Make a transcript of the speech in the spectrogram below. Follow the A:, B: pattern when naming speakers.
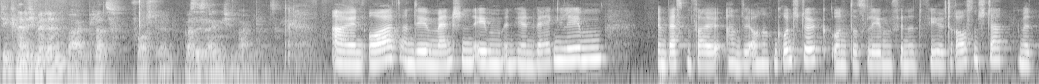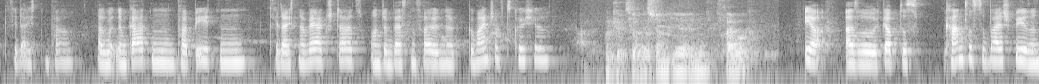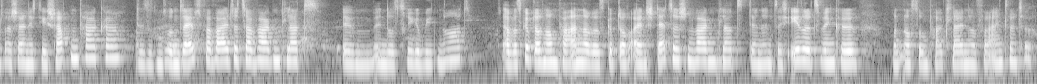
A: Wie kann ich mir denn einen Wagenplatz vorstellen? Was ist eigentlich ein Wagenplatz?
B: Ein Ort, an dem Menschen eben in ihren Wägen leben. Im besten Fall haben sie auch noch ein Grundstück und das Leben findet viel draußen statt, mit vielleicht ein paar, also mit einem Garten, ein paar Beeten, vielleicht einer Werkstatt und im besten Fall eine Gemeinschaftsküche.
A: Und gibt es sowas schon hier in Freiburg?
B: Ja, also ich glaube, das bekannteste Beispiel sind wahrscheinlich die Schattenparker. Die sind so ein selbstverwalteter Wagenplatz im Industriegebiet Nord. Aber es gibt auch noch ein paar andere. Es gibt auch einen städtischen Wagenplatz, der nennt sich Eselswinkel und noch so ein paar kleine vereinzelte.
